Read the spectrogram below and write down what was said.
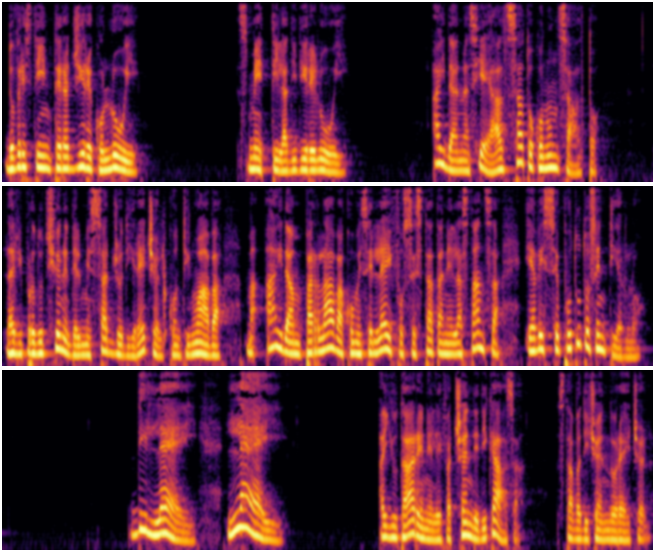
Dovresti interagire con lui. Smettila di dire lui. Aidan si è alzato con un salto. La riproduzione del messaggio di Rachel continuava, ma Aidan parlava come se lei fosse stata nella stanza e avesse potuto sentirlo. Di lei, lei! Aiutare nelle faccende di casa, stava dicendo Rachel.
